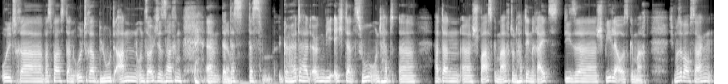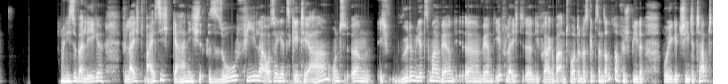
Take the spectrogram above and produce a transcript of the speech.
Ultra, was war es dann, Ultra Blut an und solche Sachen. Ähm, Ja. das, das gehörte halt irgendwie echt dazu und hat, äh, hat dann äh, Spaß gemacht und hat den Reiz dieser Spiele ausgemacht. Ich muss aber auch sagen, wenn ich so überlege, vielleicht weiß ich gar nicht so viele, außer jetzt GTA. Und ähm, ich würde mir jetzt mal, während, äh, während ihr vielleicht äh, die Frage beantwortet, was gibt es denn sonst noch für Spiele, wo ihr gecheatet habt,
